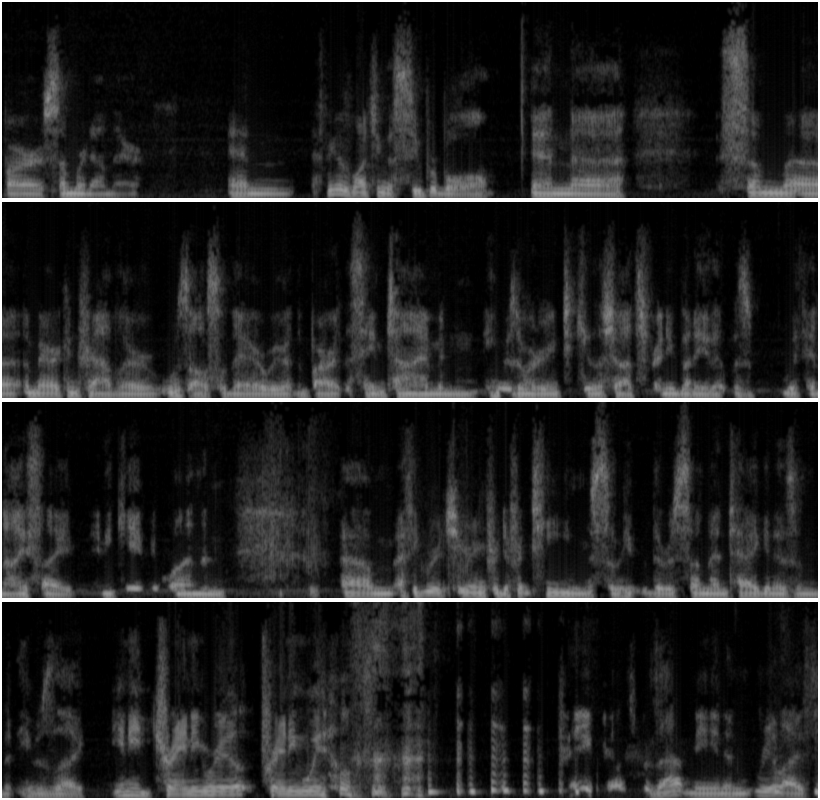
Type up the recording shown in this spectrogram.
bar somewhere down there, and I think I was watching the Super Bowl, and uh, some uh, American traveler was also there. We were at the bar at the same time, and he was ordering tequila shots for anybody that was within eyesight, and he gave me one. And um, I think we were cheering for different teams, so he, there was some antagonism. But he was like, "You need training training wheels." training wheels. What does that mean? And realized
